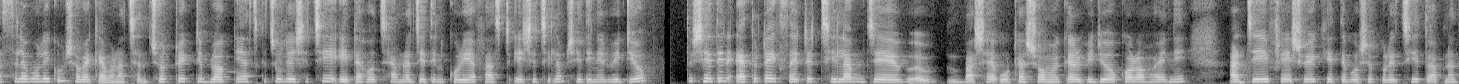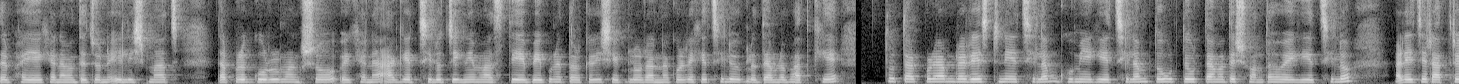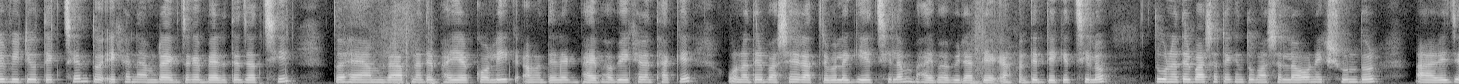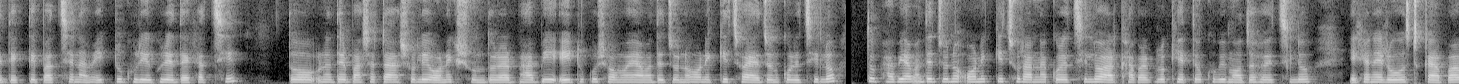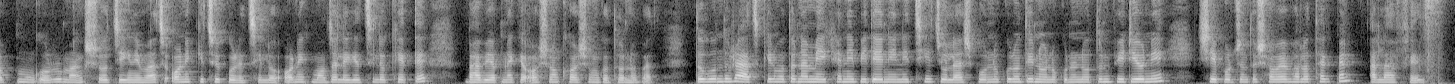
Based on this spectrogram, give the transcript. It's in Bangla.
আসসালামু আলাইকুম, সবাই কেমন আছেন? ছোট্ট একটি ব্লগ নিয়ে আজকে চলে এসেছি। এটা হচ্ছে আমরা যেদিন কোরিয়া ফার্স্ট এসেছিলাম, সেদিনের ভিডিও। তো সেদিন এতটা এক্সাইটেড ছিলাম যে বাসায় ওঠার সময়কার ভিডিও করা হয়নি। আর যে ফ্রেশ হয়ে খেতে বসে পড়েছি, তো আপনাদের ভাই এখানে আমাদের জন্য ইলিশ মাছ, তারপরে গরুর মাংস, এখানে আগের ছিল চিংড়ি মাছ দিয়ে বেগুনের তরকারি, সেগুলো রান্না করে রেখেছিল ওগুলোতে আমরা ভাত খেয়ে। তো তারপরে আমরা রেস্ট নিয়েছিলাম, ঘুমিয়ে গিয়েছিলাম। তো উঠতে উঠতে আমাদের সন্ধ্যা হয়ে গিয়েছিল। আর এই যে রাত্রের ভিডিও দেখছেন, তো এখানে আমরা এক জায়গায় বেড়াতে যাচ্ছি। তো হ্যাঁ আমরা আপনাদের ভাইয়ার কলিগ আমাদের এক ভাই ভাবি এখানে থাকে। ওনাদের বাসায় রাত্রেবেলা গিয়েছিলাম, ভাই ভাবিরা আমাদের ডেকেছিল। তো ওনাদের বাসাটা কিন্তু মাসাল্লাহ অনেক সুন্দর। আর এই যে দেখতে পাচ্ছেন, আমি একটু ঘুরিয়ে ঘুরিয়ে দেখাচ্ছি। তো ওনাদের বাসাটা আসলে অনেক সুন্দর। আর ভাবি এইটুকু সময়ে আমাদের জন্য অনেক কিছু আয়োজন করেছিল। তো ভাবি আমাদের জন্য অনেক কিছু রান্না করেছিল আর খাবারগুলো খেতেও খুবই মজা হয়েছিল। এখানে রোস্ট, কাবাব, গরুর মাংস, চিংড়ি মাছ অনেক কিছু করেছিল। অনেক মজা লেগেছিল খেতে। ভাবি আপনাকে অসংখ্য অসংখ্য ধন্যবাদ। তো বন্ধুরা, আজকের মতন আমি এখানে বিদায় নিয়ে নিচ্ছি। চলে আসব অন্য কোনো দিন, অন্য কোনো নতুন ভিডিও নিয়ে। সে পর্যন্ত সবাই ভালো থাকবেন। আল্লাহ হাফেজ।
